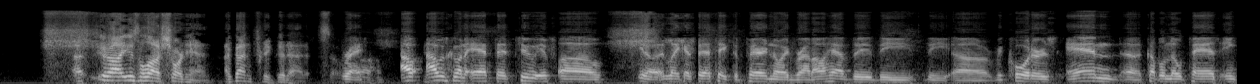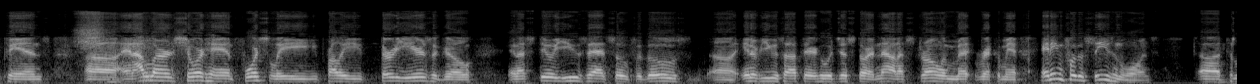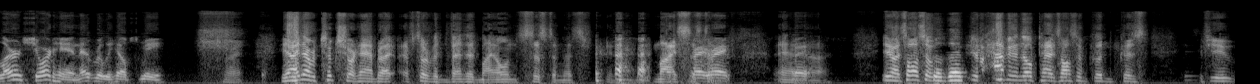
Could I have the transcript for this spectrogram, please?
Uh, you know, I use a lot of shorthand. I've gotten pretty good at it. So Right. Uh-huh. I, I was going to add that too. If uh, you know, like I said, I take the paranoid route. I'll have the the the uh, recorders and a couple of notepads, ink pens, uh, and I learned shorthand. Fortunately, probably 30 years ago, and I still use that. So for those uh, interviews out there who are just starting out, I strongly recommend, and even for the seasoned ones, uh, to learn shorthand. That really helps me. Right. Yeah, I never took shorthand, but I, I've sort of invented my own system. That's you know, my- my system. right. And Right. uh, you know, it's also So that- you know having a notepad is also good because if you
